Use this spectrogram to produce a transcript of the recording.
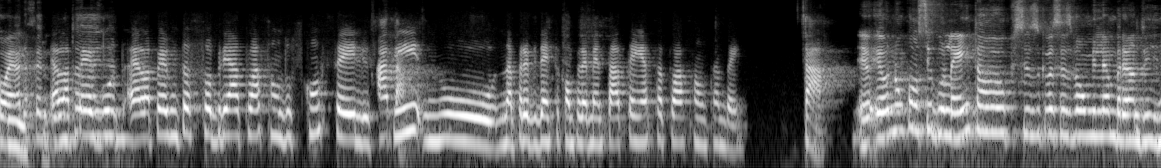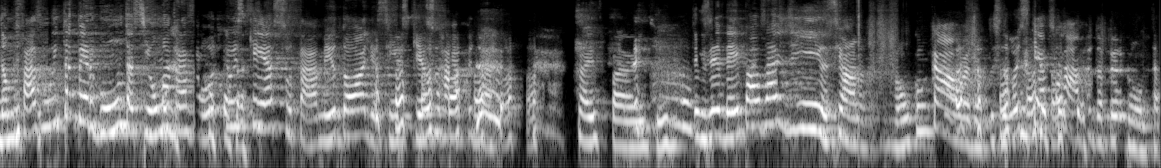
Qual era a pergunta? Ela pergunta, ela pergunta sobre a atuação dos conselhos, ah, se tá. no, na Previdência Complementar tem essa atuação também. Tá. Eu, eu, não consigo ler, então eu preciso que vocês vão me lembrando. E não me faz muita pergunta, assim, uma atrás da outra, que eu esqueço, tá? Meio dole, assim, eu esqueço rápido. Faz parte. Tem que ser bem pausadinho, assim, ó, vamos com calma, senão eu esqueço rápido a pergunta.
